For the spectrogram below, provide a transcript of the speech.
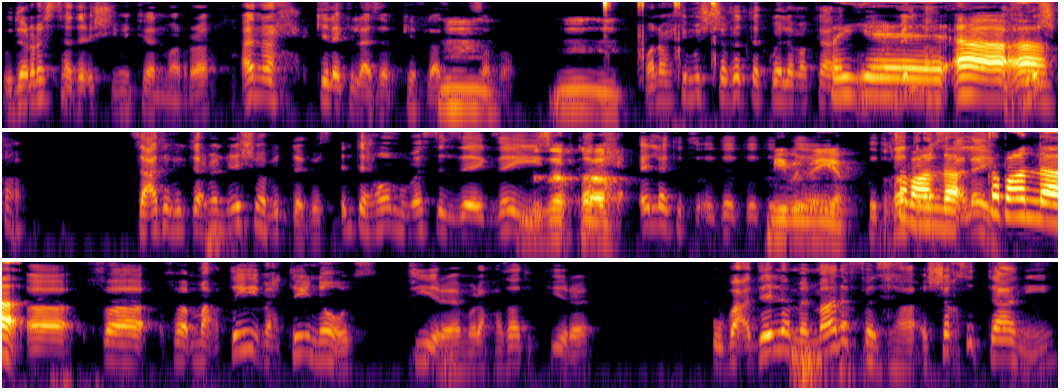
ودرست هذا الشيء 200 مرة. أنا رح أحكي لك لازم كيف لازم. تتصرف. وأنا بحكي مش شغلتك ولا مكانك طيب. آه آه ساعتها فيك تعمل إيش ما بدك بس أنت هون ممثل زيك زيي بالضبط، ما آه. بيحق لك تت- تت- تت- 100%. تتغطرس طبعا لا علي. طبعا لا آه ف فمعطيه معطيه نوتس كثيره ملاحظات كثيره وبعدين لما ما نفذها الشخص الثاني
